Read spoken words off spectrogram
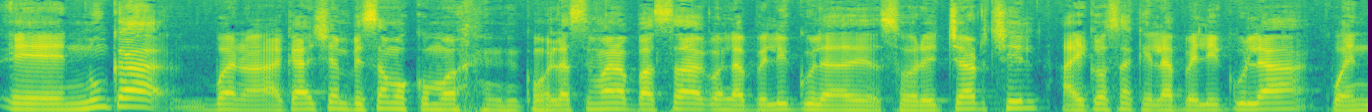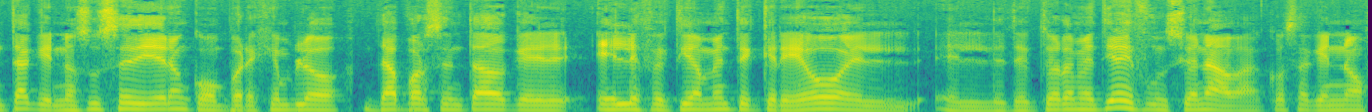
eh, nunca, bueno, acá ya empezamos como, como la semana pasada con la película sobre Churchill. Hay cosas que la película cuenta que no sucedieron, como por ejemplo, da por sentado que él efectivamente creó el, el detector de mentiras y funcionaba, cosa que no,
